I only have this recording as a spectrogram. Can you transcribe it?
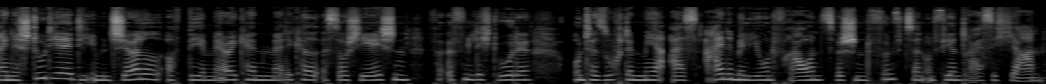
Eine Studie, die im Journal of the American Medical Association veröffentlicht wurde, untersuchte mehr als eine Million Frauen zwischen 15 und 34 Jahren,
